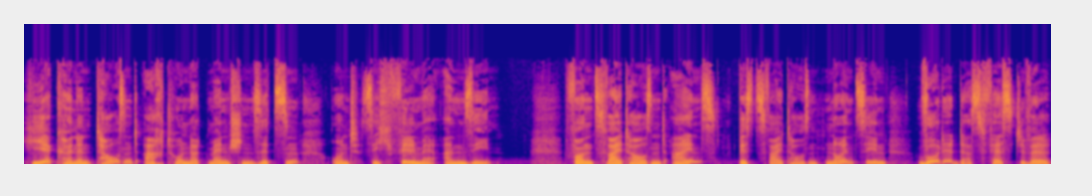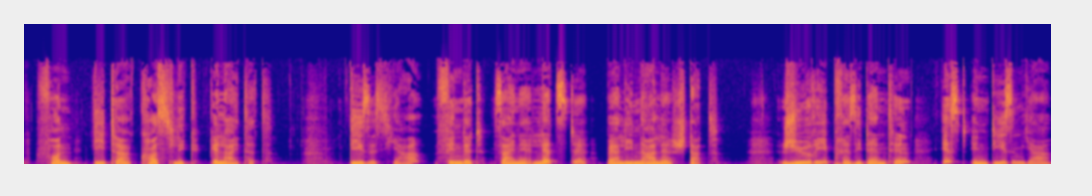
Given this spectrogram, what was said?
Hier können 1800 Menschen sitzen und sich Filme ansehen. Von 2001 bis 2019 wurde das Festival von Dieter Koslik geleitet. Dieses Jahr findet seine letzte Berlinale statt. Jurypräsidentin ist in diesem Jahr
